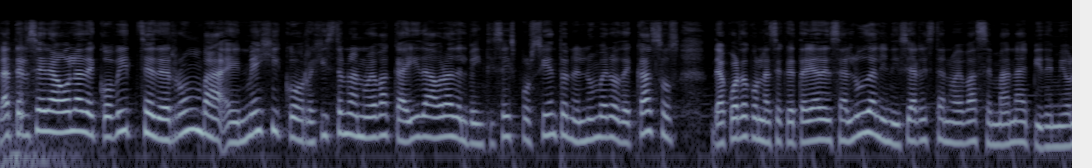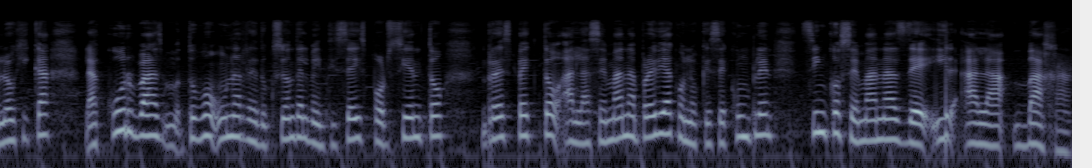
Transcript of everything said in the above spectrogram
La tercera ola de COVID se derrumba en México. Registra una nueva caída ahora del 26% en el número de casos. De acuerdo con la Secretaría de Salud, al iniciar esta nueva semana epidemiológica, la curva tuvo una reducción del 26% respecto a la semana previa, con lo que se cumplen cinco semanas de ir a la baja.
